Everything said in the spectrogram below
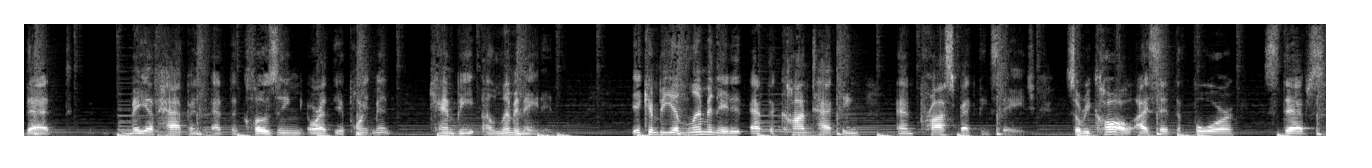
that may have happened at the closing or at the appointment can be eliminated. It can be eliminated at the contacting and prospecting stage. So recall, I said the four steps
